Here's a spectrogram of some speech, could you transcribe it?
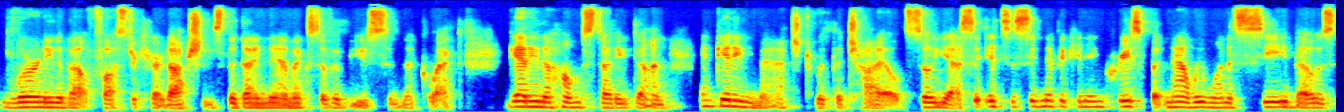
learning about foster care adoptions the dynamics of abuse and neglect getting a home study done and getting matched with the child. So yes it's a significant increase but now we want to see those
